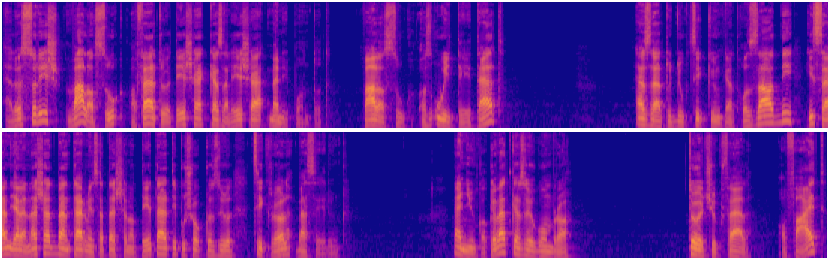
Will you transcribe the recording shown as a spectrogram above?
Először is válasszuk a feltöltések kezelése menüpontot. Válasszuk az új tételt, ezzel tudjuk cikkünket hozzáadni, hiszen jelen esetben természetesen a tételtípusok közül cikkről beszélünk. Menjünk a következő gombra, töltsük fel a fájt,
